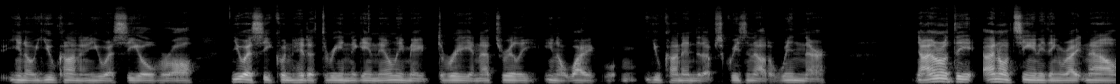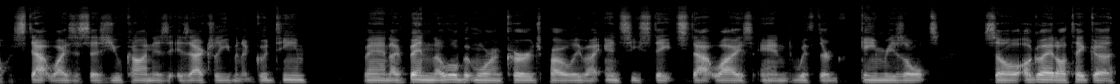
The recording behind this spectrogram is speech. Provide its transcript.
you know UConn and USC overall. USC couldn't hit a three in the game; they only made three, and that's really you know why UConn ended up squeezing out a win there. Now I don't think I don't see anything right now stat wise that says UConn is is actually even a good team. And I've been a little bit more encouraged probably by NC State stat wise and with their game results so I'll go ahead. I'll take a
